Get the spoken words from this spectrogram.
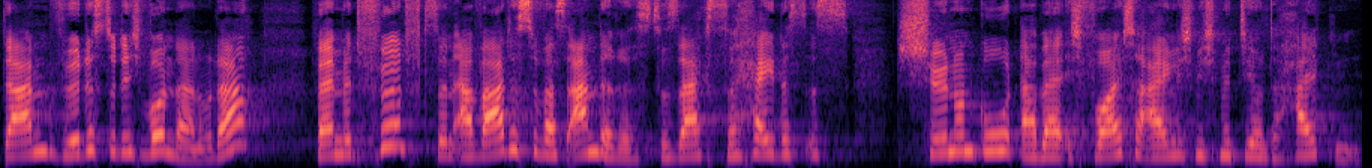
dann würdest du dich wundern, oder? Weil mit 15 erwartest du was anderes. Du sagst so, hey, das ist schön und gut, aber ich wollte eigentlich mich mit dir unterhalten.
